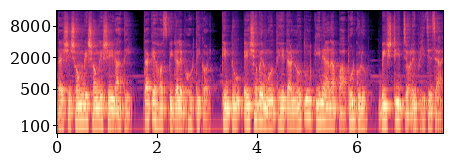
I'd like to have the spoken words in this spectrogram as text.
তাই সে সঙ্গে সঙ্গে সেই রাতে তাকে হসপিটালে ভর্তি করে। কিন্তু এইসবের মধ্যে তার নতুন কিনে আনা পাপড়গুলো বৃষ্টির জলে ভিজে যায়।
